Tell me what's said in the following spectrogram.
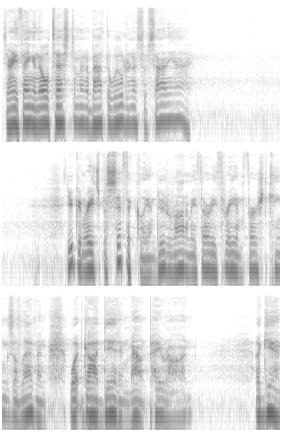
Is there anything in the Old Testament about the wilderness of Sinai? You can read specifically in Deuteronomy 33 and 1 Kings 11 what God did in Mount Paran. Again,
